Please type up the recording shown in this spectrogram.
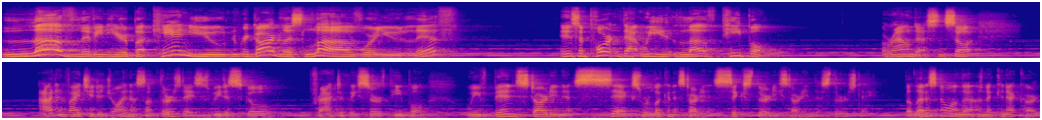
love living here but can you regardless love where you live and it's important that we love people around us and so I would invite you to join us on Thursdays as we just go practically serve people. We've been starting at six. We're looking at starting at six thirty, starting this Thursday. But let us know on the on the Connect card.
